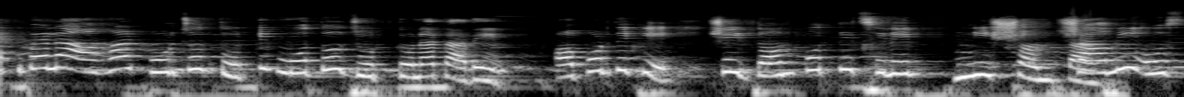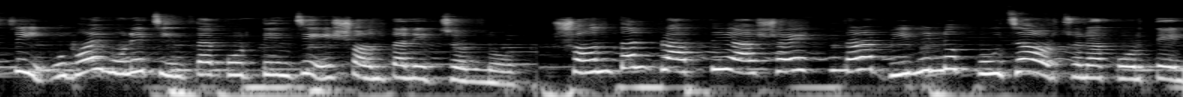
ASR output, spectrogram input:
একবেলা আহার পর্যন্ত ঠিক মতো জুটত না তাদের। অপরদিকে সেই দম্পতি ছিলেন নিঃসন্তান। স্বামী ও স্ত্রী উভয় মনে চিন্তা করতেন যে সন্তানের জন্য। সন্তান প্রাপ্তির আশায় তারা বিভিন্ন পূজা অর্চনা করতেন।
